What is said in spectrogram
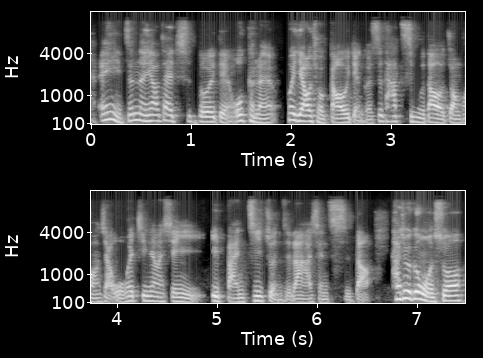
哎、欸，你真的要再吃多一点，我可能会要求高一点。可是他吃不到的状况下，我会尽量先以一般基准值让他先吃到。他就跟我说，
